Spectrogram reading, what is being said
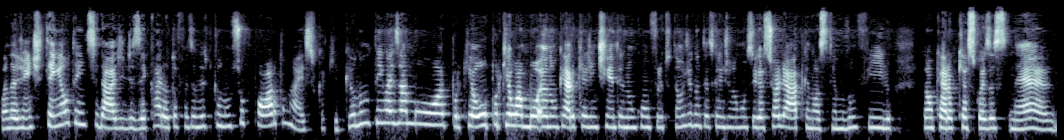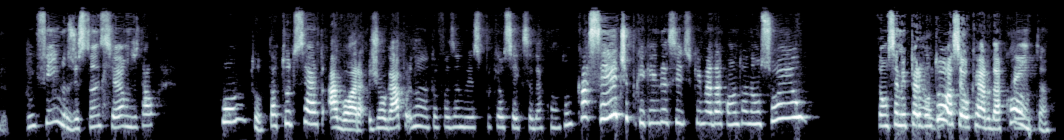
Quando a gente tem a autenticidade de dizer, cara, eu tô fazendo isso porque eu não suporto mais ficar aqui, porque eu não tenho mais amor, porque ou porque o amor, eu não quero que a gente entre num conflito tão gigantesco que a gente não consiga se olhar, porque nós temos um filho. Então eu quero que as coisas, né, enfim, nos distanciamos e tal. Ponto, tá tudo certo. Agora, jogar, por... não, eu tô fazendo isso porque eu sei que você dá conta. Um cacete, porque quem decide quem vai dar conta não sou eu. Então, você me perguntou se eu quero dar conta? Tem,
